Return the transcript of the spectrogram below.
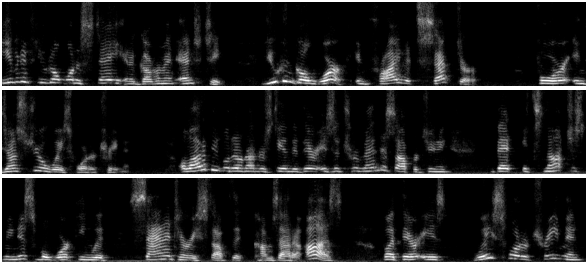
Even if you don't want to stay in a government entity, you can go work in private sector for industrial wastewater treatment. A lot of people don't understand that there is a tremendous opportunity that it's not just municipal working with sanitary stuff that comes out of us, but there is wastewater treatment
